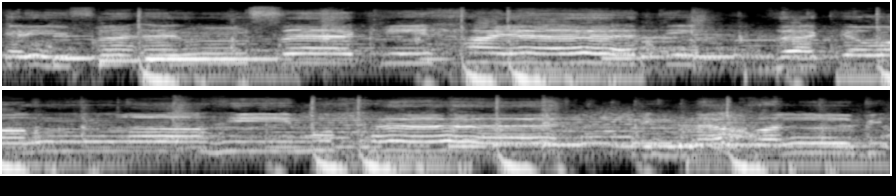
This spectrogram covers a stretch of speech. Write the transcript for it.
كيف أنساك حياتي ذاك والله محال. إن قلبي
